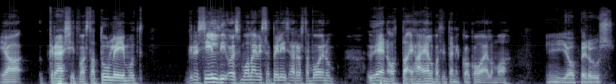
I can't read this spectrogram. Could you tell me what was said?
ja Crashit vasta tuli, mutta silti olisi molemmissa pelisarjoista voinut yhden ottaa ihan helposti tänne kokoelmaan. Joo, perus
